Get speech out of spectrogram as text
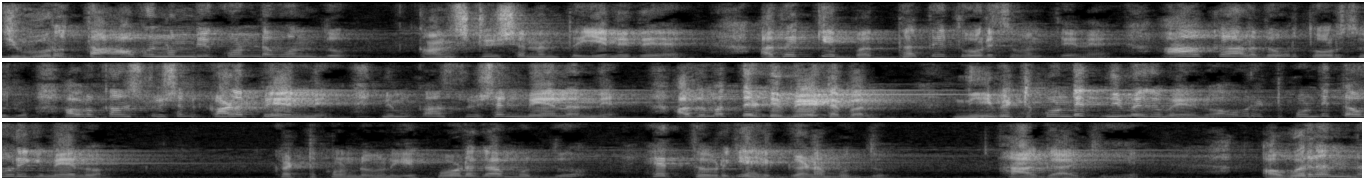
ಇವರು ತಾವು ನಂಬಿಕೊಂಡ ಒಂದು ಕಾನ್ಸ್ಟಿಟ್ಯೂಷನ್ ಅಂತ ಏನಿದೆ, ಅದಕ್ಕೆ ಬದ್ಧತೆ ತೋರಿಸುವಂತೇನೆ. ಆ ಕಾಲದವರು ತೋರಿಸಿದ್ರು. ಅವ್ರ ಕಾನ್ಸ್ಟಿಟ್ಯೂಷನ್ ಕಳಪೆಯನ್ನೇ ನಿಮ್ಮ ಕಾನ್ಸ್ಟಿಟ್ಯೂಷನ್ ಮೇಲನ್ನೇ. ಅದು ಮತ್ತೆ ಡಿಬೇಟಬಲ್ ನೀವಿಟ್ಕೊಂಡಿದ್ದು ನಿಮಗೆ ಮೇಲು ಅವ್ರು ಇಟ್ಕೊಂಡಿದ್ದು ಅವರಿಗೆ ಮೇಲು. ಕಟ್ಟಿಕೊಂಡವನಿಗೆ ಕೋಡಗ ಮುದ್ದು, ಹೆತ್ತವರಿಗೆ ಹೆಗ್ಗಣ ಮುದ್ದು. ಹಾಗಾಗಿ ಅವರನ್ನ,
